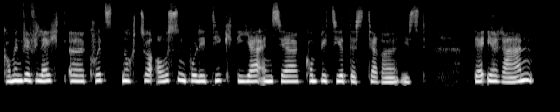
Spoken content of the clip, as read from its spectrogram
Kommen wir vielleicht äh, kurz noch zur Außenpolitik, die ja ein sehr kompliziertes Terrain ist. Der Iran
